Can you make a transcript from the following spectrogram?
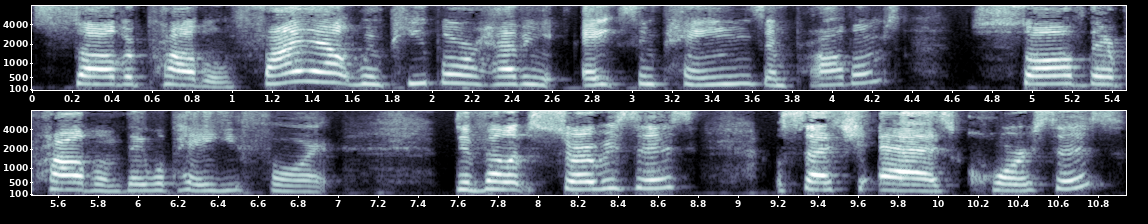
Solve a problem. Find out when people are having aches and pains and problems, solve their problem. They will pay you for it. Develop services such as courses,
